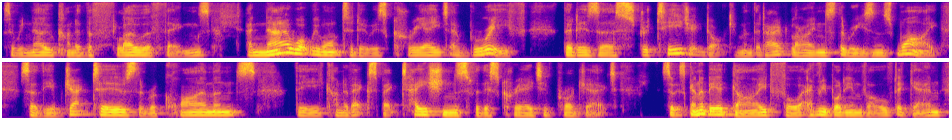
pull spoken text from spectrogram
So we know kind of the flow of things. And now what we want to do is create a brief that is a strategic document that outlines the reasons why. So the objectives, the requirements, the kind of expectations for this creative project. So it's going to be a guide for everybody involved. Again,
